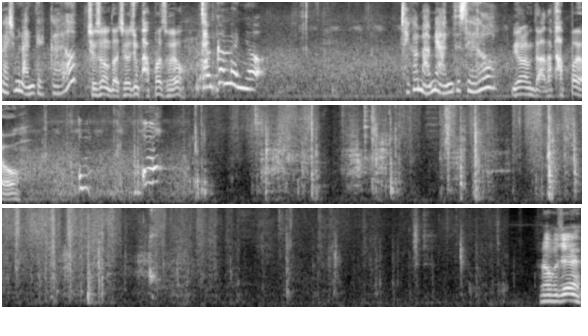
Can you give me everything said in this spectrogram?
가시면 안 될까요? 죄송합니다. 제가 좀 바빠서요. 잠깐만요. 제가 마음에 안 드세요? 미안합니다. 나 바빠요. 큰아버지.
